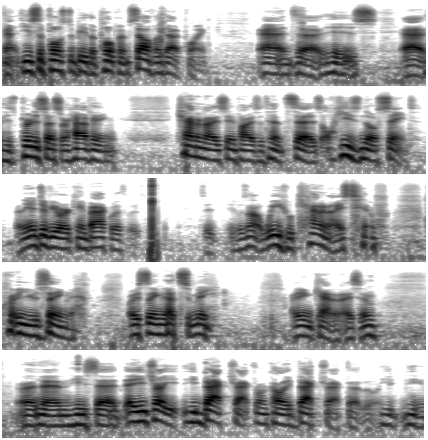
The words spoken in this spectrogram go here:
And he's supposed to be the Pope himself at that point. And uh, his, uh, his predecessor having canonized St. Pius X says, oh, he's no saint. And the interviewer came back with, it was not we who canonized him. Why are you saying that? Why are you saying that to me? I didn't canonize him. And then he said, he tried, he backtracked, Roncalli backtracked. He, he,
